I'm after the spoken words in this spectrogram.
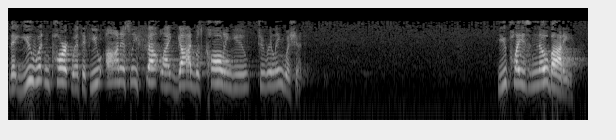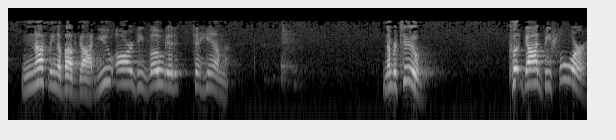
that you wouldn't part with if you honestly felt like God was calling you to relinquish it. You place nobody, nothing above God. You are devoted to Him. Number two, put God before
